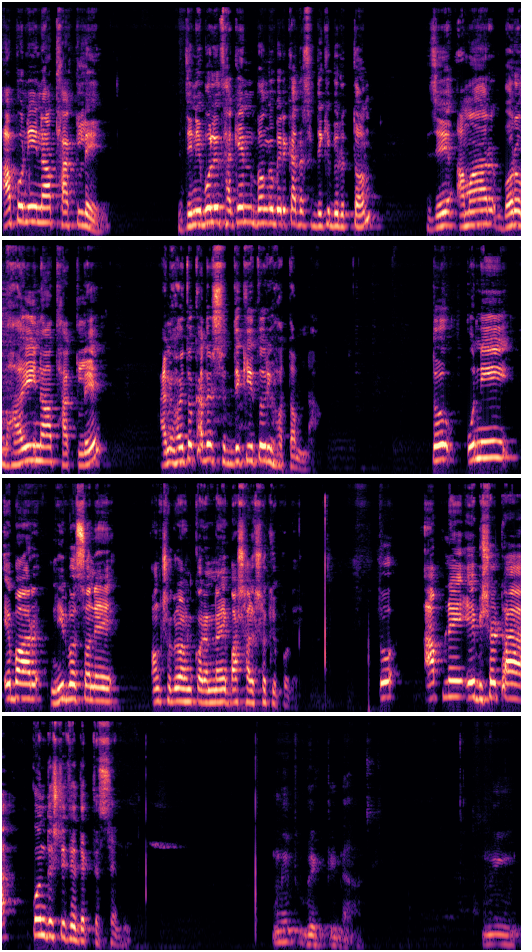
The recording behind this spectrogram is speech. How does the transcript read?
আপনি না থাকলে যিনি বলে থাকেন বঙ্গবীর কাদের সিদ্দিকী বীরুত্তম? যে আমার বড় ভাই না থাকলে আমি হয়তো কাদের সিদ্দিকী তৈরি হতাম না। তো উনি এবার নির্বাচনে অংশগ্রহণ করেন নাই বাসাল সখীপুরে। তো আপনি এই বিষয়টা কোন দৃষ্টিতে দেখতেছেন? উনি তো ব্যক্তি না। উনি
